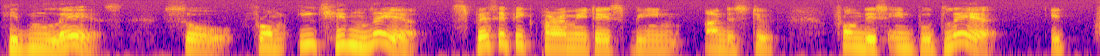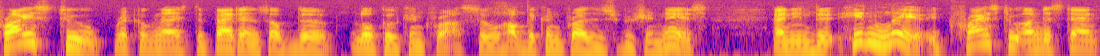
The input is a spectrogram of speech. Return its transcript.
hidden layers. So from each hidden layer specific parameters being understood. From this input layer it tries to recognize the patterns of the local contrast so how the contrast distribution is. And in the hidden layer it tries to understand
